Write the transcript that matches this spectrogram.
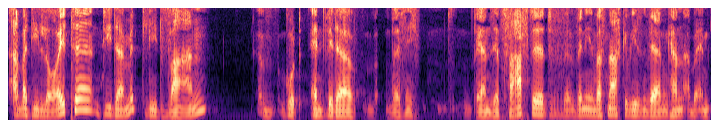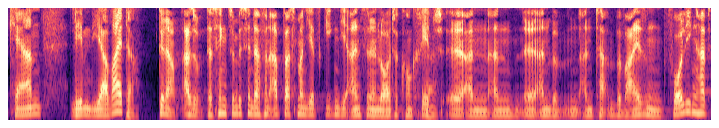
aber die Leute, die da Mitglied waren, gut, entweder, weiß nicht, werden sie jetzt verhaftet, wenn ihnen was nachgewiesen werden kann, aber im Kern leben die ja weiter. Genau, also das hängt so ein bisschen davon ab, was man jetzt gegen die einzelnen Leute konkret ja. äh, an, an, äh, an, Be an Beweisen vorliegen hat.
